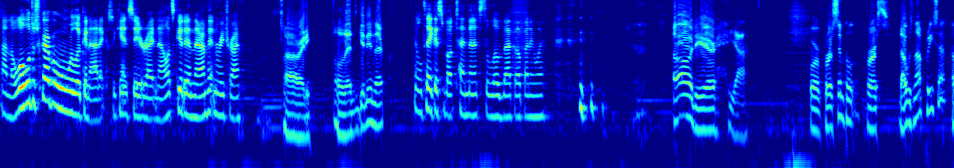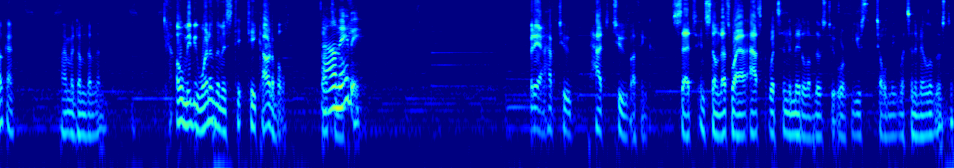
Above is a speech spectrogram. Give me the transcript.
I don't know. Well, we'll describe it when we're looking at it because we can't see it right now. Let's get in there. I'm hitting retry. Alrighty, well, let's get in there. It'll take us about 10 minutes to load back up anyway. Oh dear, yeah. For for a simple first, that was not preset. Okay, I'm a dum dum then. Oh, maybe one of them is t- takeoutable. That's Ah, maybe. But yeah, I have two, had two, I think, set in stone. That's why I asked what's in the middle of those two, or you told me what's in the middle of those two.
